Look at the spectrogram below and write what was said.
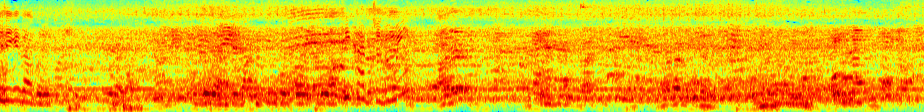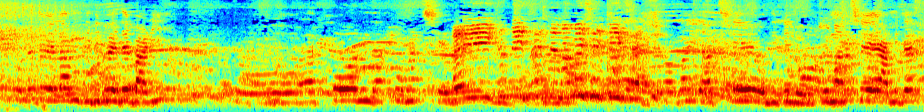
এদিকে থাকো কি খাচ্ছ তুমি? তো এলাম দিদিভাইদের বাড়ি। এখন দেখো আমার ছেলে। সবাই আছে ওদিকে লোকজন আছে। আমি জাস্ট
